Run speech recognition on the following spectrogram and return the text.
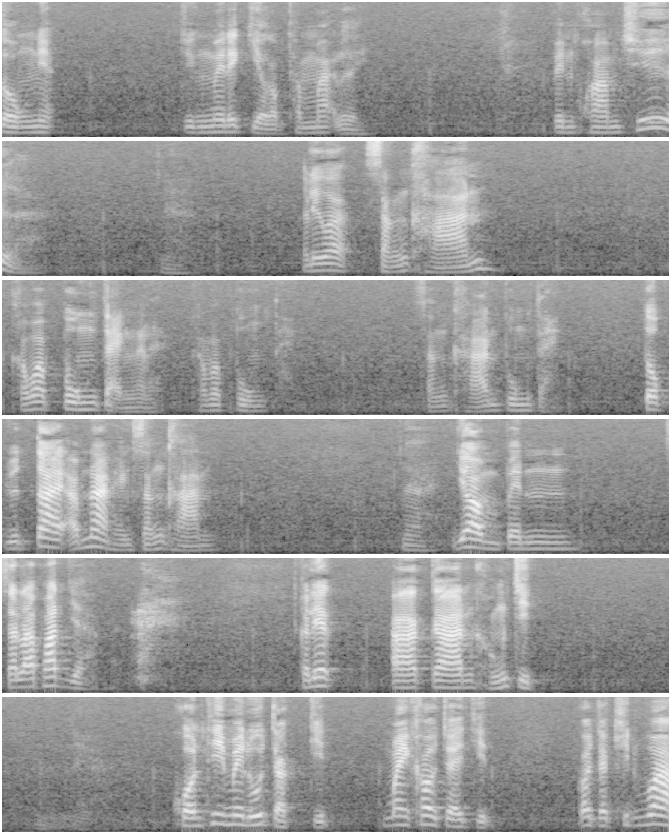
ทรงเนี่ย จึงไม่ได้เกี่ยวกับธรรมะเลย เป็นความเชื่อเขาเรียกว่าสังขารคำว่าปรุงแต่งอะไรคำว่าปรุงแต่ง สังขารปรุงแต่ง ตกอยู่ใต้อำนาจแห่งสังขารย่อมเป็นสารพัดอย่าง เขาเรียกอาการของจิต คนที่ไม่รู้จักจิตไม่เข้าใจจิต ก็จะคิดว่า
